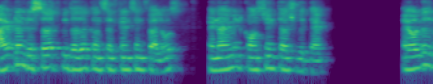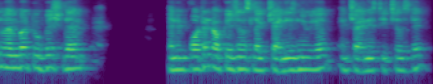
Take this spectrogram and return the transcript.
I have done research with other consultants and fellows, and I am in constant touch with them. I always remember to wish them on important occasions like Chinese New Year and Chinese Teachers Day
